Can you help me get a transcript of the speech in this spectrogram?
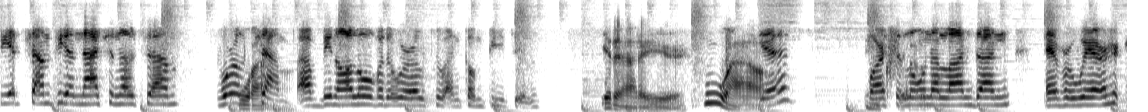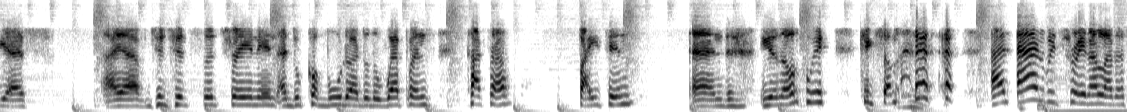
A champion, national champ, world wow. champ. I've been all over the world too and competing. Get out of here. Wow. Yes. Barcelona, London, everywhere. Yes. I have jiu-jitsu training. I do kobudo. I do the weapons, kata, fighting and you know we kick some and and we train a lot of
